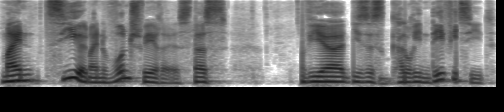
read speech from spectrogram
Mein Ziel, mein Wunsch wäre es, dass wir dieses Kaloriendefizit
